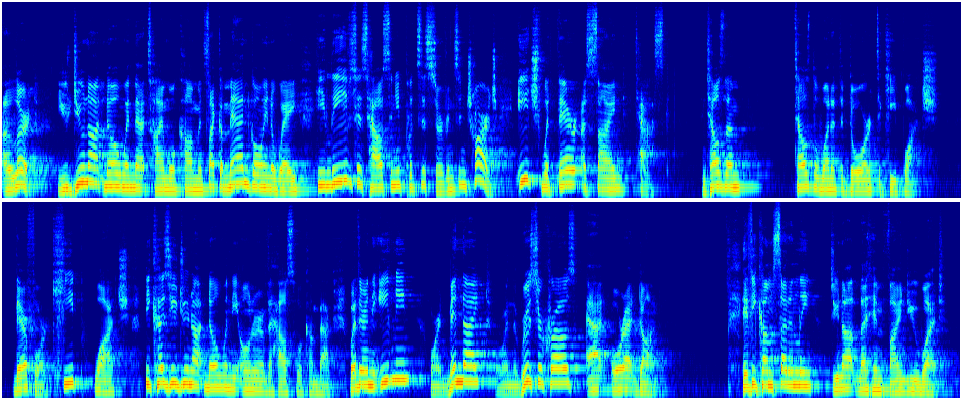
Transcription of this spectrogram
alert. You do not know when that time will come. It's like a man going away. He leaves his house and he puts his servants in charge, each with their assigned task, and tells them, tells the one at the door to keep watch. Therefore, keep watch, because you do not know when the owner of the house will come back, whether in the evening or at midnight or when the rooster crows at or at dawn. If he comes suddenly, do not let him find you what?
